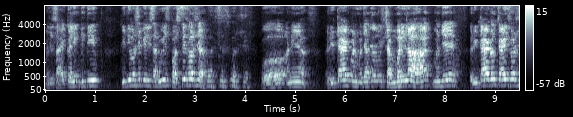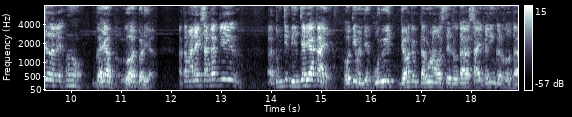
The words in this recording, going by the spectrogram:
म्हणजे सायकलिंग किती किती वर्ष केली? सर्व्हिस पस्तीस वर्ष? पस्तीस वर्ष. हो हो. आणि रिटायरमेंट म्हणजे आता तुम्ही शंभरीला आहात म्हणजे रिटायर्ड होऊन चाळीस वर्ष झाले. हो. गजब बहुत बढिया. आता मला एक सांगा की तुमची दिनचर्या काय होती म्हणजे पूर्वी जेव्हा तुम्ही तरुण अवस्थेत होता सायकलिंग करत होता.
